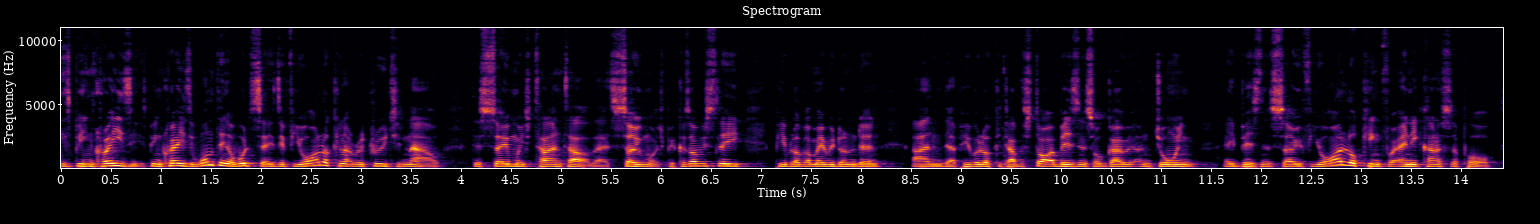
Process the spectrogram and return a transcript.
it's been crazy. It's been crazy. One thing I would say is if you are looking at recruiting now, there's so much talent out there, so much, because obviously people have got made redundant and uh, people are looking to a start a business or go and join a business. So if you are looking for any kind of support,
